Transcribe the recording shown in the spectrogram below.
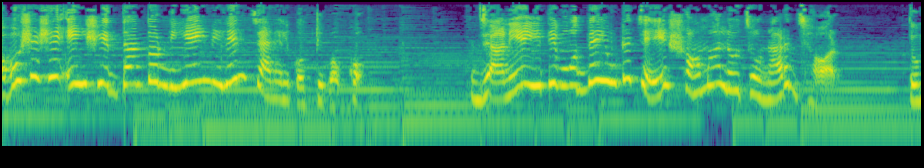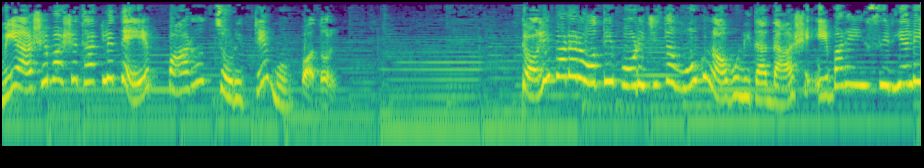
অবশেষে এই সিদ্ধান্ত নিয়েই নিলেন চ্যানেল কর্তৃপক্ষ। জানিয়ে ইতিমধ্যেই উঠেছে সমালোচনার ঝড়। তুমি আশেপাশে থাকলেতে পারদ চরিত্রে মুখ বদল। টলিপাড়ার অতি পরিচিত মুখ নবনীতা দাস এবার এই সিরিয়ালে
